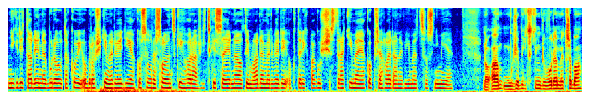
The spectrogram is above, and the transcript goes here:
nikdy tady nebudou takový obrovští medvědi, jako jsou ve slovenských horách. Vždycky se jedná o ty mladé medvědy, o kterých pak už ztratíme jako přehled a nevíme, co s nimi je. No a může být s tím důvodem i třeba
